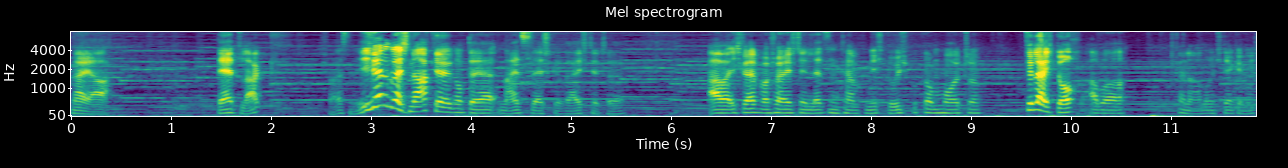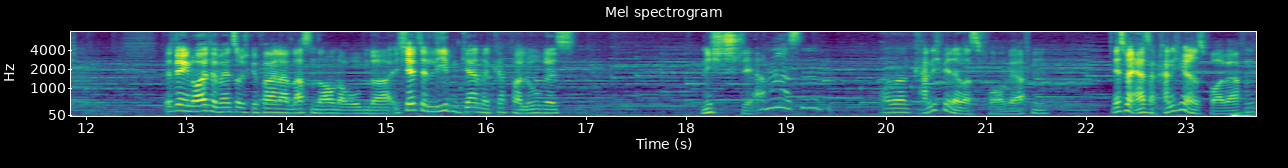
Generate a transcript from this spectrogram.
Naja. Bad Luck. Ich weiß nicht. Ich werde gleich nachgucken, ob der Night Slash gereicht hätte. Aber ich werde wahrscheinlich den letzten Kampf nicht durchbekommen heute. Vielleicht doch, aber keine Ahnung, ich denke nicht. Deswegen, Leute, wenn es euch gefallen hat, lasst einen Daumen nach oben da. Ich hätte liebend gerne Kapaloris nicht sterben lassen, aber kann ich mir da was vorwerfen? Erstmal ernsthaft, kann ich mir das vorwerfen?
